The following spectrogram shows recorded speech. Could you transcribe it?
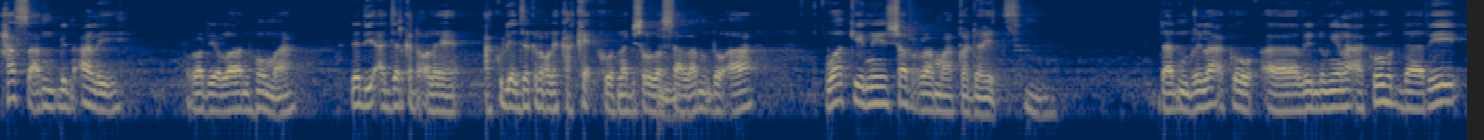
Hasan bin Ali radhiyallahu anhu dia diajarkan oleh aku diajarkan oleh kakekku Nabi sallallahu alaihi wasallam doa wa kini syarra ma qadait. Dan berilah aku eh, lindungilah aku dari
